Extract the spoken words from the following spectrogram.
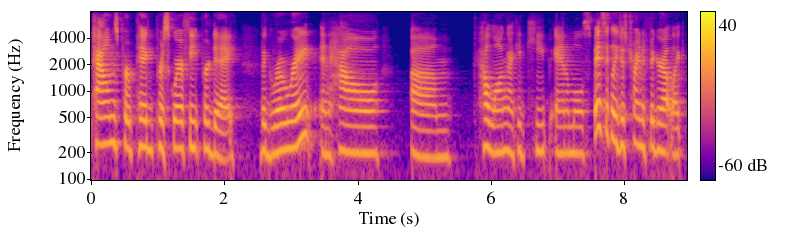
pounds per pig per square feet per day, the grow rate and how, um, how long I could keep animals. Basically just trying to figure out like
